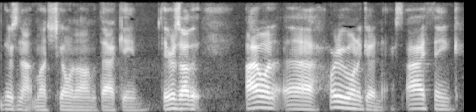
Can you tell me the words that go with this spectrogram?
there's not much going on with that game. There's other. I want. Uh, where do we want to go next? I think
